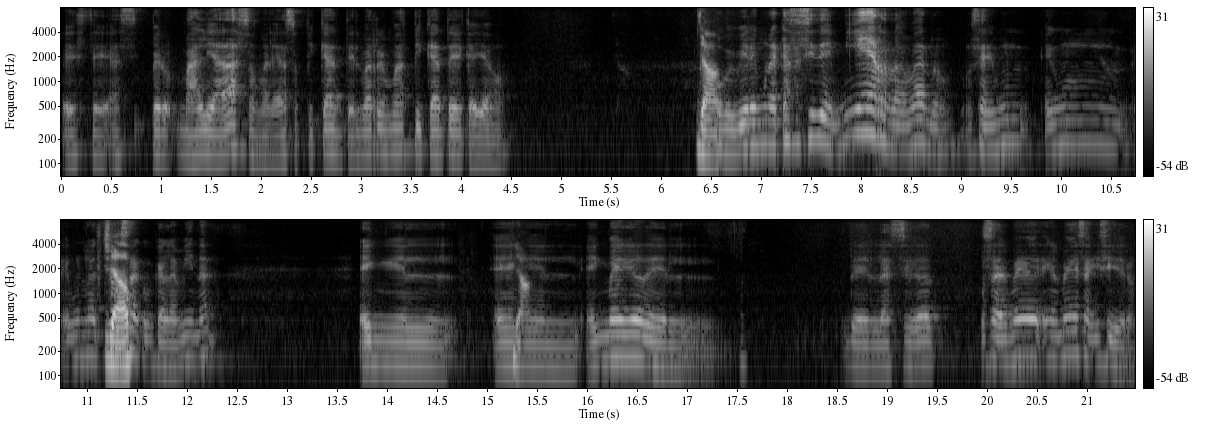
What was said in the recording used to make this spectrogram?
este, así, pero maleadazo, maleadazo, picante, el barrio más picante del Callao. Ya. O vivir en una casa así de mierda, mano. O sea, en un, en un, en una Ya. choza con calamina. En el, en el, en medio del, de la ciudad, o sea, en, medio- en el medio de San Isidro,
